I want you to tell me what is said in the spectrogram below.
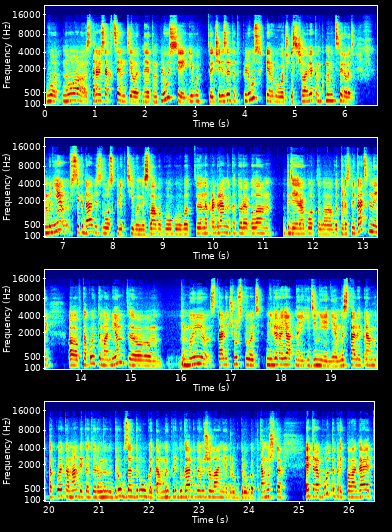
Вот, но стараюсь акцент делать на этом плюсе и вот через этот плюс в первую очередь с человеком коммуницировать. Мне всегда везло с коллективами, слава богу. Вот на программе, которая была, где я работала, вот на развлекательной, э, в какой-то момент э, мы стали чувствовать невероятное единение. Мы стали прям вот такой командой, которой мы друг за друга, там, мы предугадываем желания друг друга, потому что эта работа предполагает,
